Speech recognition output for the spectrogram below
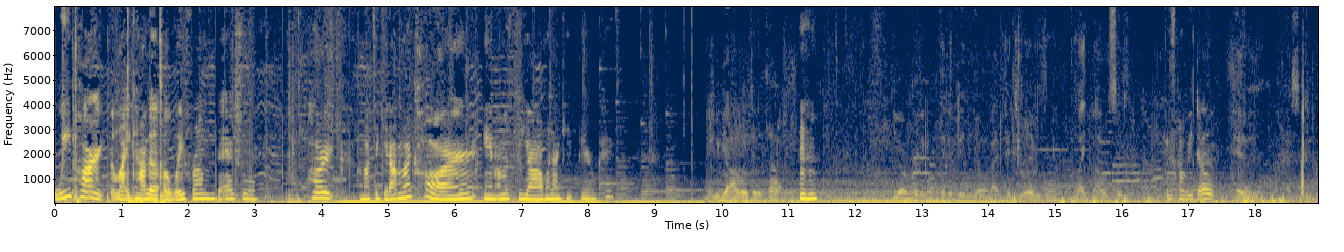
we parked like kind of away from the actual park. I'm about to get out my car and I'm gonna see y'all when I get there, okay? We get all the way to the top. Mm-hmm. You're really to take a video, like picture everything, like the whole city. It's gonna be dope. Hell yeah,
